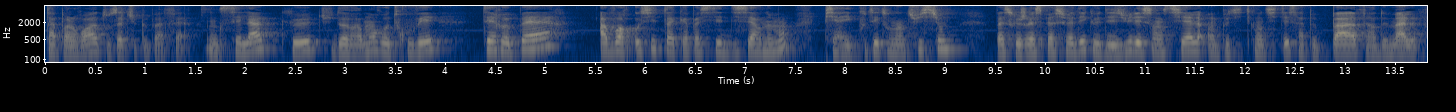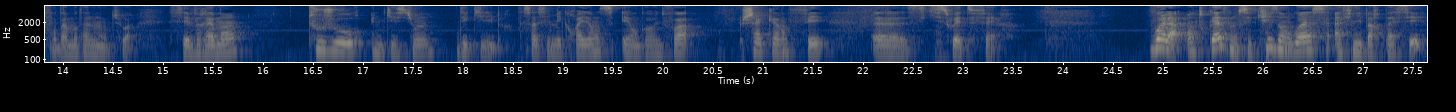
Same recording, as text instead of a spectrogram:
t'as pas le droit, tout ça, tu peux pas faire. Donc c'est là que tu dois vraiment retrouver tes repères, avoir aussi ta capacité de discernement, puis à écouter ton intuition. Parce que je reste persuadée que des huiles essentielles en petite quantité, ça peut pas faire de mal fondamentalement, tu vois. C'est vraiment toujours une question d'équilibre. Ça, c'est mes croyances et encore une fois, chacun fait euh, ce qu'il souhaite faire. Voilà, en tout cas, donc cette crise d'angoisse a fini par passer.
